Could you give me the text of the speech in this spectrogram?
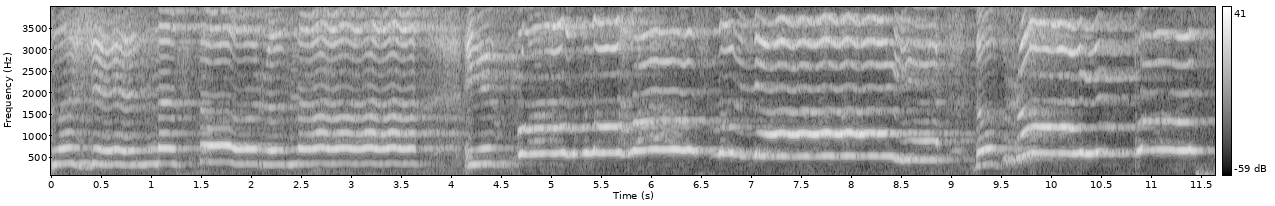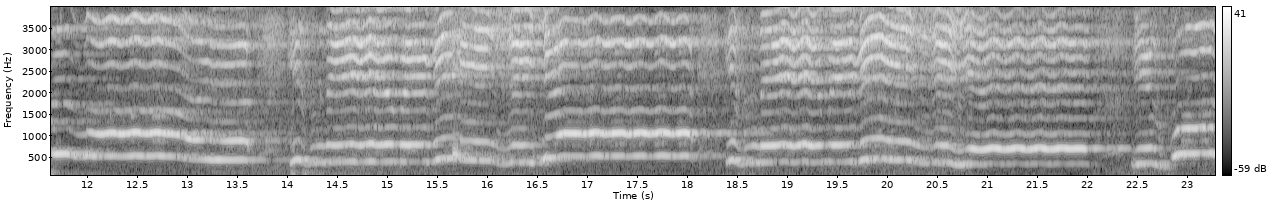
Блаженна сторона, їх Бог благословляє, добро їм посилає, і з ними він жиє, і з ними він жиє, їх Бог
